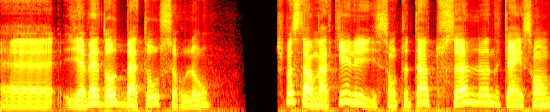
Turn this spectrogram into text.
euh, il y avait d'autres bateaux sur l'eau. Je sais pas si t'as remarqué, là, ils sont tout le temps tout seuls là, quand ils sont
